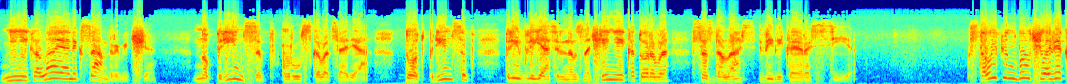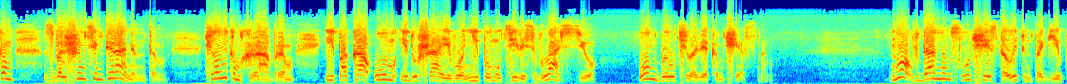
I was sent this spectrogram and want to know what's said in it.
не Николая Александровича, но принцип русского царя, тот принцип, при влиятельном значении которого создалась Великая Россия. Столыпин был человеком с большим темпераментом, человеком храбрым, и пока ум и душа его не помутились властью, он был человеком честным. Но в данном случае Столыпин погиб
